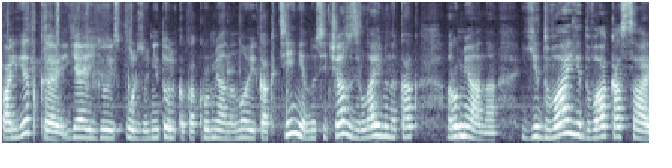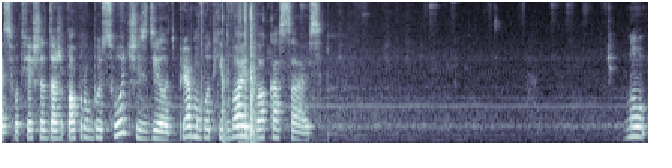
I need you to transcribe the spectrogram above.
палетка. Я ее использую не только как румяна, но и как тени. Но сейчас взяла именно как румяна. Едва-едва касаясь. Вот я сейчас даже попробую сводчи сделать. Прямо вот едва-едва касаясь. Ну,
